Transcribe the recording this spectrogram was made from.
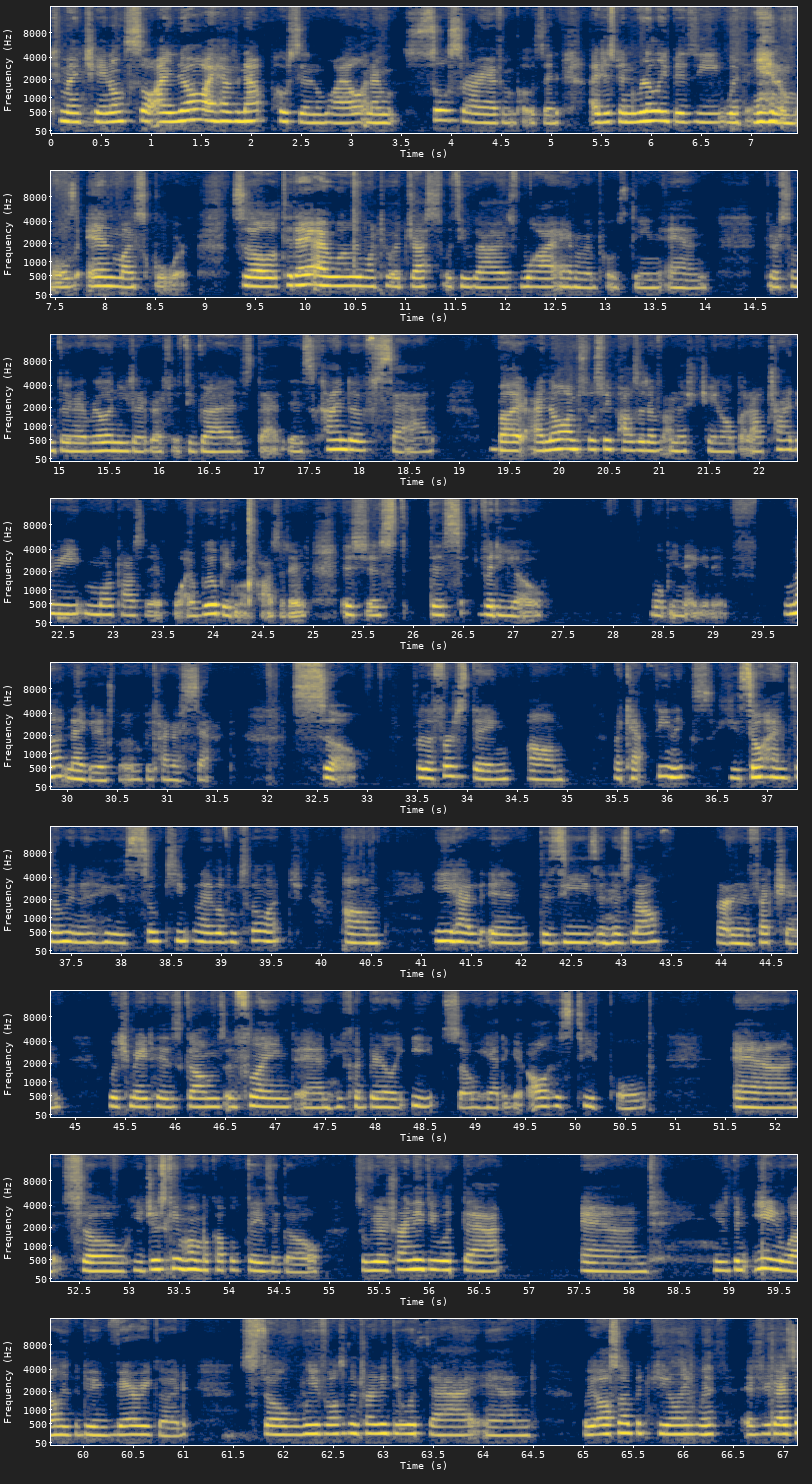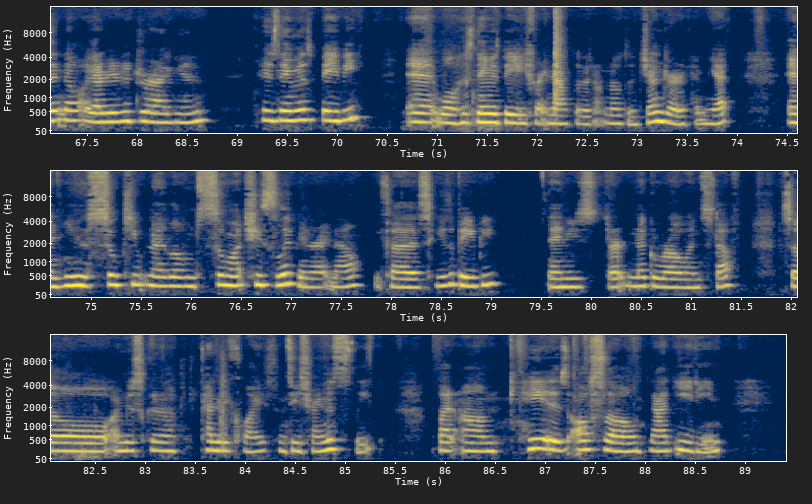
to my channel. So I know I have not posted in a while and I'm so sorry I haven't posted. I've just been really busy with animals and my schoolwork. So today I really want to address with you guys why I haven't been posting and there's something I really need to address with you guys that is kind of sad. But I know I'm supposed to be positive on this channel, but I'll try to be more positive. Well, I will be more positive. It's just this video will be negative. Well, not negative, but it'll be kind of sad. So, for the first thing, um, my cat Phoenix, he's so handsome and he is so cute and I love him so much. Um, he had a disease in his mouth, or an infection, which made his gums inflamed and he could barely eat, so he had to get all his teeth pulled. And so he just came home a couple days ago, so we were trying to deal with that and he's been eating well. He's been doing very good. So we've also been trying to deal with that, and we also have been dealing with. If you guys didn't know, I got a bearded dragon. His name is Baby, and well, his name is Baby right now because I don't know the gender of him yet. And he is so cute, and I love him so much. He's sleeping right now because he's a baby, and he's starting to grow and stuff. So I'm just gonna kind of be quiet since he's trying to sleep but um, he is also not eating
